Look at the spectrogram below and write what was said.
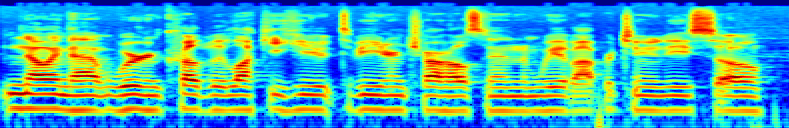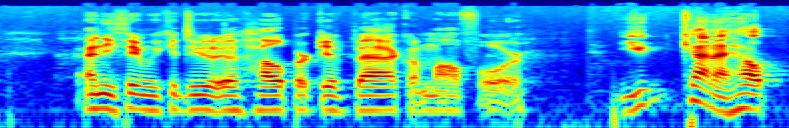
knowing that we're incredibly lucky here to be here in Charleston and we have opportunities. So anything we could do to help or give back, I'm all for. You kind of help,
